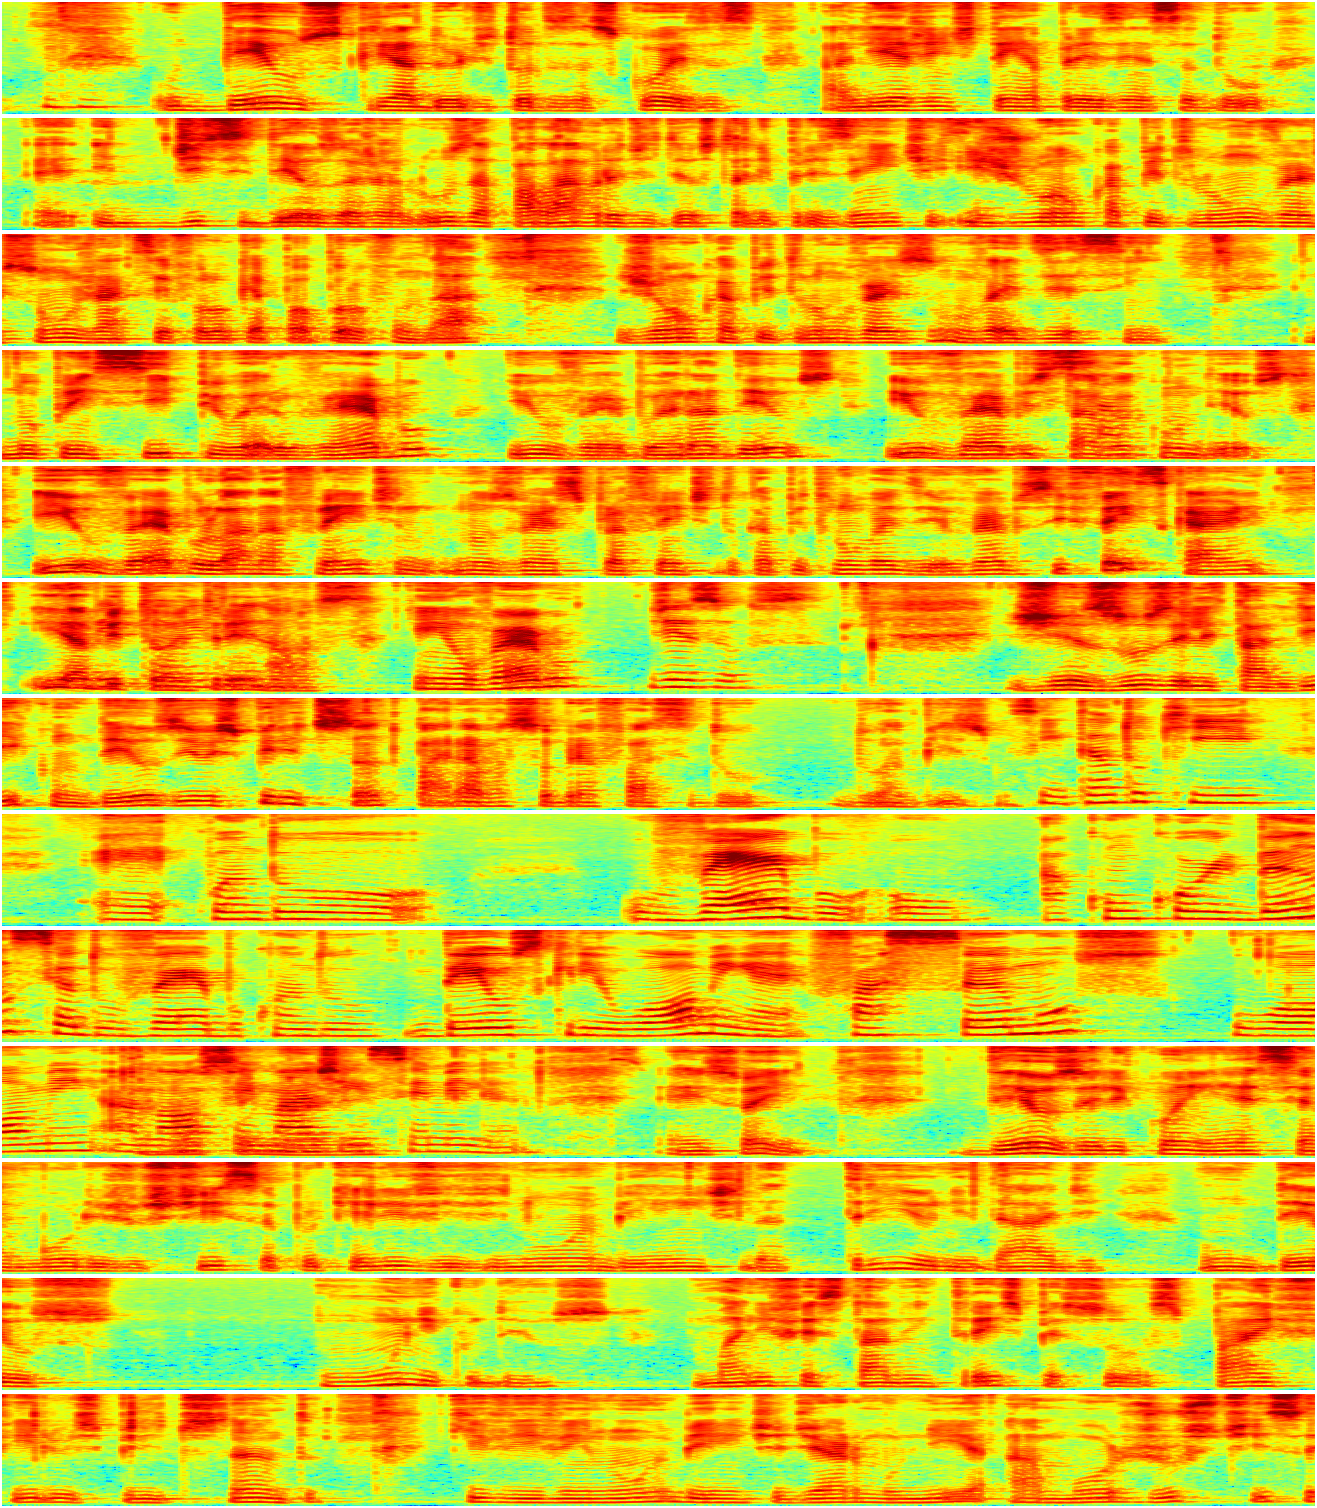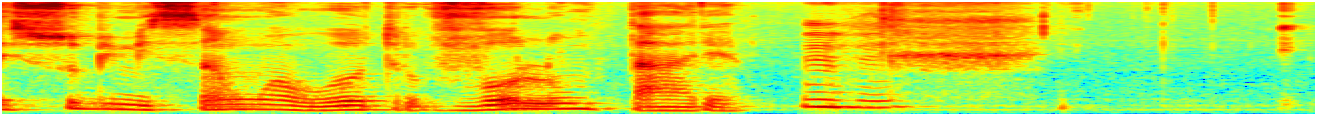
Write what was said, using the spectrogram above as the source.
O Deus criador de todas as coisas, ali a gente tem a presença do é, e disse Deus haja luz, a palavra de Deus está ali presente. E João capítulo 1, verso 1, já que você falou que é para aprofundar, João capítulo 1, verso 1 vai dizer assim: No princípio era o verbo e o verbo era Deus e o verbo estava com Deus. E o verbo lá na frente, nos versos para frente do capítulo 1 vai dizer: O verbo se fez carne e, habitou entre nós. Quem é o verbo? Jesus. Jesus ele está ali com Deus e o Espírito Santo pairava sobre a face do, do abismo. Sim, tanto que é, quando o verbo ou a concordância do verbo quando Deus cria o homem é façamos o homem a, A nossa, nossa imagem imagem. e semelhança. É isso aí. Deus ele conhece amor e justiça porque ele vive num ambiente da triunidade, um Deus, um único Deus, manifestado em três pessoas, Pai, Filho e Espírito Santo, que vivem num ambiente de harmonia, amor, justiça e submissão um ao outro, voluntária. Uhum.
